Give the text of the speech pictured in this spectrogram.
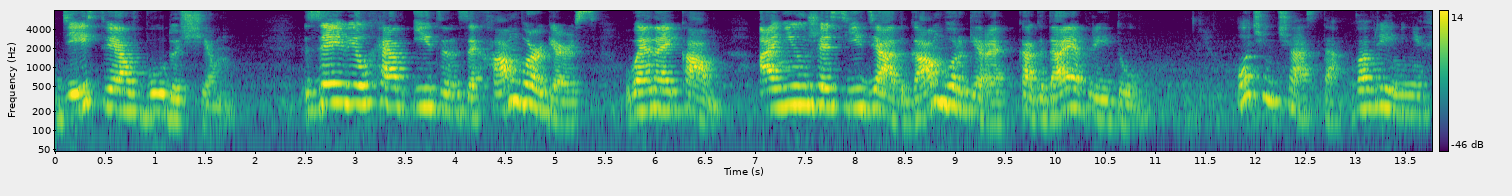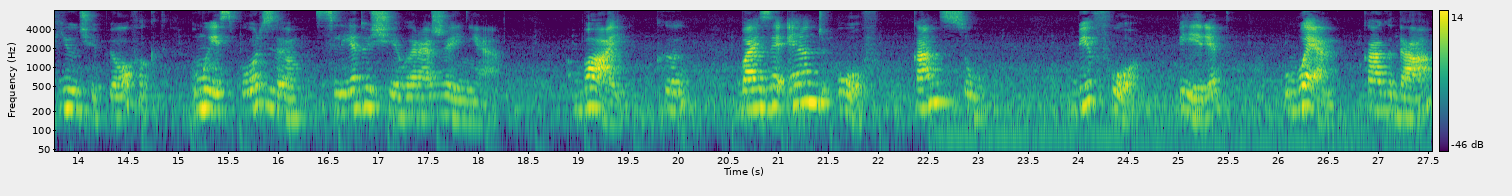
действия в будущем. They will have eaten the hamburgers when I come. Они уже съедят гамбургеры, когда я приду. Очень часто во времени Future Perfect мы используем следующие выражения. By – к, by the end of – к концу, before – перед, when – когда,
